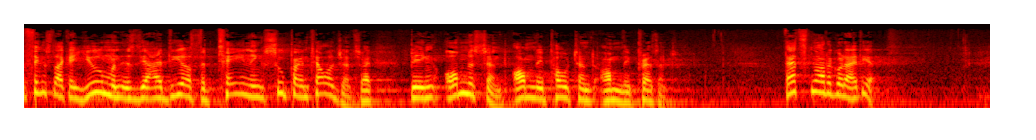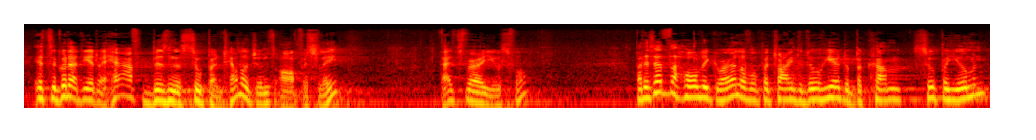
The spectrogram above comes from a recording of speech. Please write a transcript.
that thinks like a human is the idea of attaining superintelligence, right? being omniscient, omnipotent, omnipresent. That's not a good idea. It's a good idea to have business superintelligence, obviously. That's very useful. But is that the holy grail of what we're trying to do here to become superhuman?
